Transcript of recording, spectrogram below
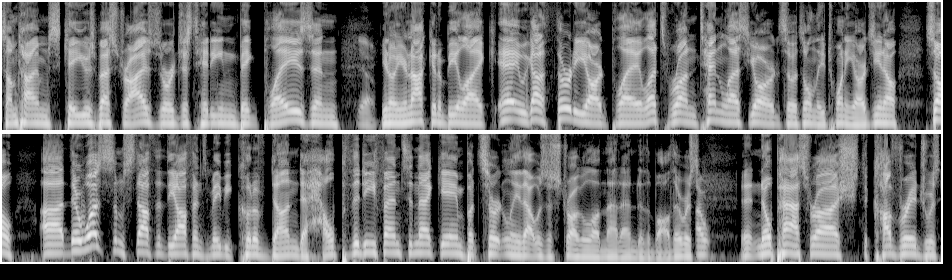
sometimes KU's best drives were just hitting big plays. And, Yeah. you know, you're not going to be like, hey, we got a 30 yard play. Let's run 10 less yards. So it's only 20 yards, you know? So uh, there was some stuff that the offense maybe could have done to help the defense in that game, but certainly that was a struggle on that end of the ball. There was. I- uh, no pass rush. The coverage was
